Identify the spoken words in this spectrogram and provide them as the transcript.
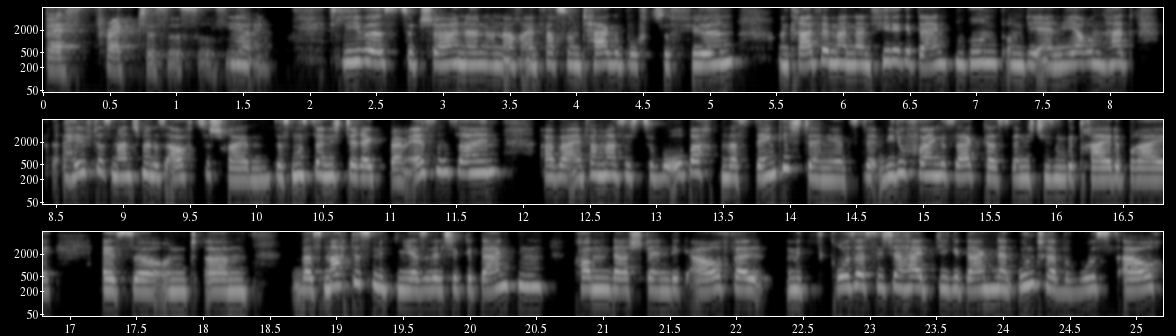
Best Practices sozusagen. Ja. Ich liebe es zu journalen und auch einfach so ein Tagebuch zu führen. Und gerade wenn man dann viele Gedanken rund um die Ernährung hat, hilft es manchmal, das aufzuschreiben. Das muss dann nicht direkt beim Essen sein, aber einfach mal sich zu beobachten, was denke ich denn jetzt? Wie du vorhin gesagt hast, wenn ich diesen Getreidebrei esse und ähm, was macht es mit mir? Also welche Gedanken kommen da ständig auf? Weil mit großer Sicherheit die Gedanken dann unterbewusst auch,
